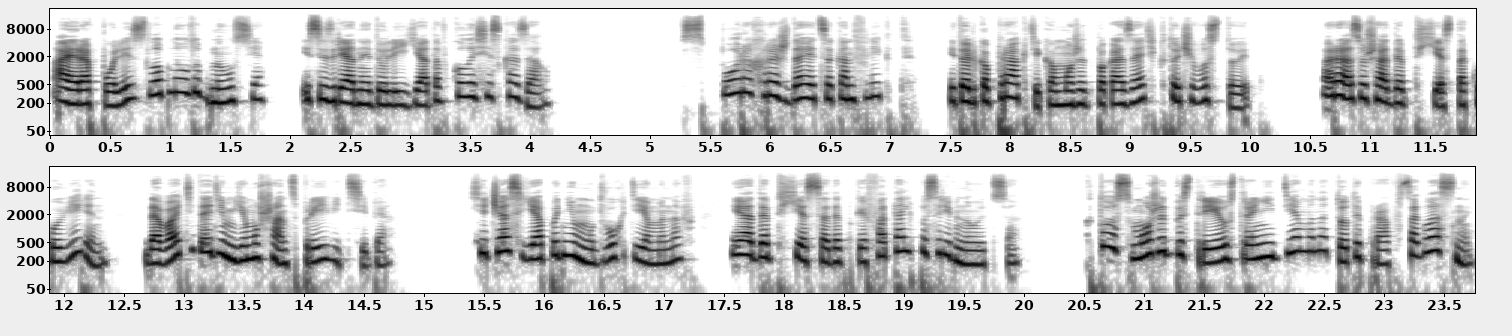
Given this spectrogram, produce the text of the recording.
Аэрополис злобно улыбнулся и с изрядной долей яда в голосе сказал. «В спорах рождается конфликт, и только практика может показать, кто чего стоит. Раз уж адепт Хес так уверен, давайте дадим ему шанс проявить себя. Сейчас я подниму двух демонов, и адепт Хес с адепткой Фаталь посоревнуются. Кто сможет быстрее устранить демона, тот и прав, согласны?»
